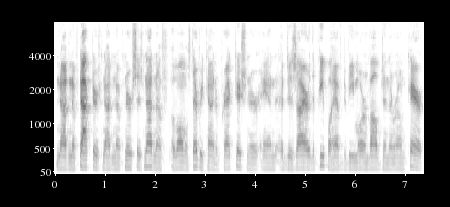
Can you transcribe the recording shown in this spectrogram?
not enough doctors, not enough nurses, not enough of almost every kind of practitioner, and a desire that people have to be more involved in their own care,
